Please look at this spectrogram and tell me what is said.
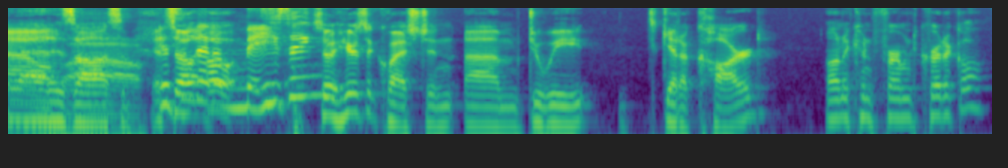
that is awesome. Isn't that amazing? So here's a question: um, Do we get a card on a confirmed critical,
